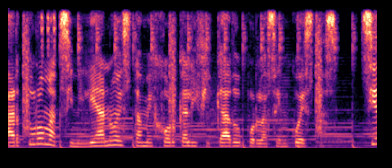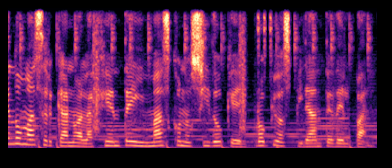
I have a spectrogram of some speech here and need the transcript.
Arturo Maximiliano está mejor calificado por las encuestas, siendo más cercano a la gente y más conocido que el propio aspirante del PAN.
